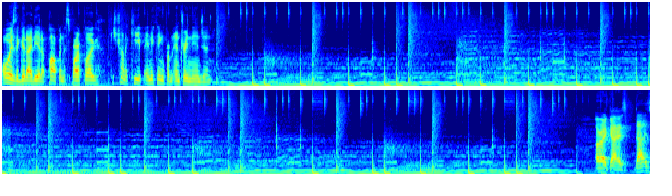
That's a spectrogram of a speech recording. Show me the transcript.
Always a good idea to pop in a spark plug, just trying to keep anything from entering the engine. Alright guys, that is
